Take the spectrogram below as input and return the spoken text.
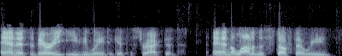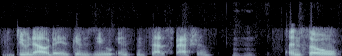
and it's a very easy way to get distracted. And a lot of the stuff that we do nowadays gives you instant satisfaction. Mm-hmm. And so,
